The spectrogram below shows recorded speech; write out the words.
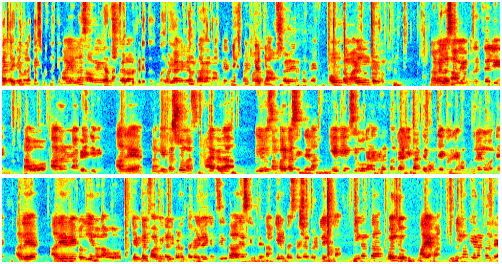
ನೆಕ್ಸ್ಟ್ ಐತೆ ಅಂದ್ರೆ ಕರ್ಸ್ಬಿಡ್ತೀನಿ ಬಿಡುಗಡೆ ಮಾಹಿತಿ ಕೇಳ್ತೀನಿ. ತಮ್ಮ ಅಳಲನ್ನು ಪಡ್ಕೊಂತಿದ್ರು ನಾವೆಲ್ಲ ಸಾವಯವ ಪದ್ಧತಿಯಲ್ಲಿ ನಾವು ಆಹಾರನ ಬೆಳಿತೀವಿ. ಆದ್ರೆ ನಮ್ಗೆ ಕಸ್ಟಮರ್ಸ್ ಗ್ರಾಹಕರ ಏನು ಸಂಪರ್ಕ ಸಿಗ್ತಿಲ್ಲ ಎ ಟಿ ಎಂ ಸಿ ಹೋಗಿ ಬಂದ್ರೆ ಅಲ್ಲಿ ಬರ್ತೇವೆ ಒಂದೇ ಕುದುರೆ ಕುದುರೆನೂ ಒಂದೇ. ಅದೇ ಅದೇ ರೇಟ್ ಏನು ನಾವು ಕೆಮಿಕಲ್ ಫಾರ್ಮಿಂಗ್ ಅಲ್ಲಿ ಬೆಳೆದಂತ ಬೆಳೆಗಳಿಗೆ ಸಿಗುತ್ತಾ ಅದೇ ಸಿಗುತ್ತೆ. ನಮ್ಗೇನು ಸ್ಪೆಷಲ್ ಪ್ರಿವಿಲೇಜ್ ಇಲ್ಲ. ಈಗಂತ ಒಂದು ಆಯಾಮ. ಇನ್ನೊಂದು ಏನಂತಂದ್ರೆ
